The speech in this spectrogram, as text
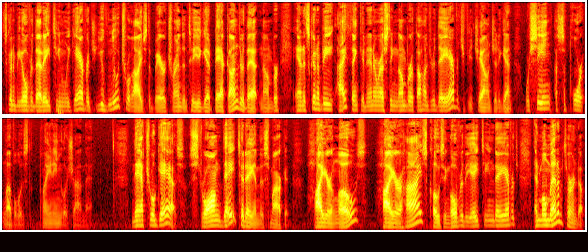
it's going to be over that 18 week average. You've neutralized the bear trend until you get back under that number, and it's going to be, I think, an interesting number at the 100 day average if you challenge it again. We're seeing a support level, is plain English on that. Natural gas, strong day today in this market. Higher lows, higher highs, closing over the 18 day average, and momentum turned up.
